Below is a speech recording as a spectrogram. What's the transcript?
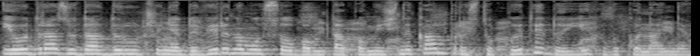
і одразу дав доручення довіреним особам та помічникам приступити до їх виконання.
